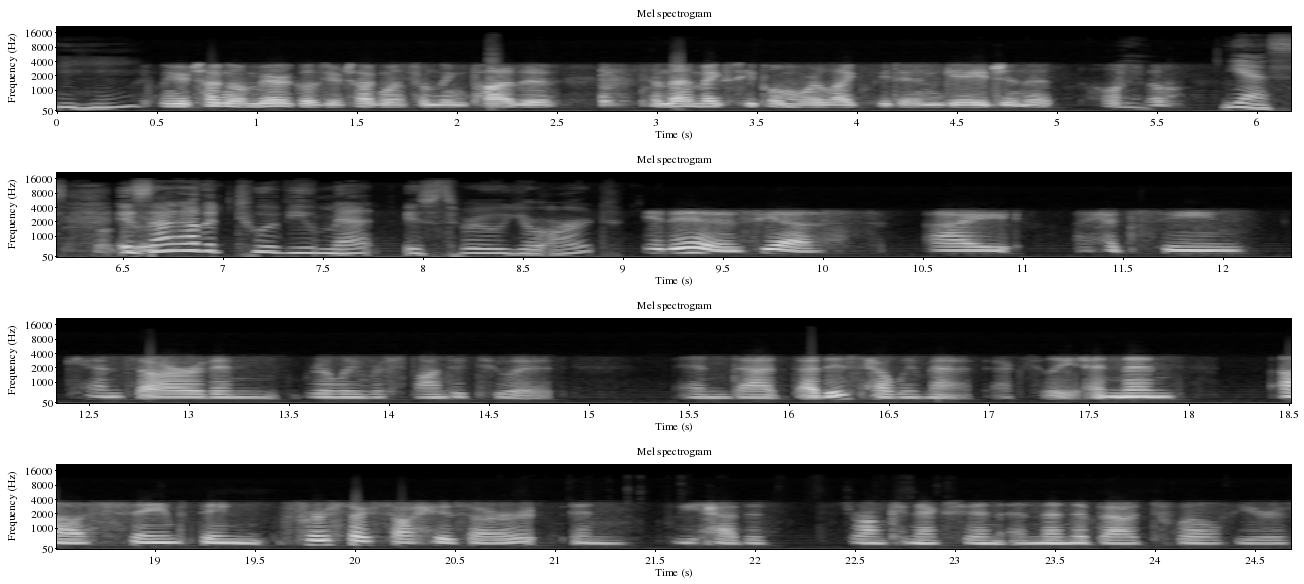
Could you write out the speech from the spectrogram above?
Mm-hmm. When you're talking about miracles, you're talking about something positive, and that makes people more likely to engage in it. Also, Yes. Is that how the two of you met? Is through your art? It is, yes. I I had seen Ken's art and really responded to it, and that that is how we met actually. And then uh, same thing. First, I saw his art, and we had a strong connection. And then about twelve years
